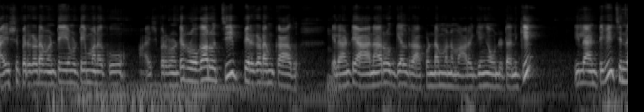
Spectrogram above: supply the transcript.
ఆయుష్ పెరగడం అంటే ఏమిటి మనకు? ఆయుష్ పెరగడం అంటే రోగాలు వచ్చి పెరగడం కాదు. ఎలాంటి అనారోగ్యాలు రాకుండా మనం ఆరోగ్యంగా ఉండటానికి ఇలాంటివి చిన్న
